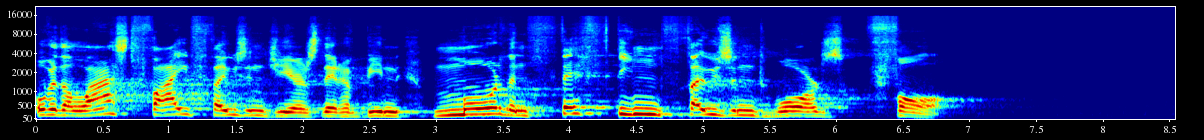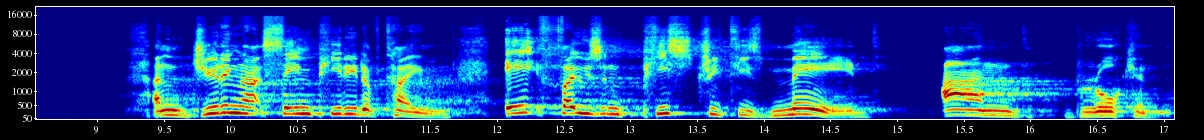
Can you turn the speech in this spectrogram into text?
Over the last 5,000 years, there have been more than 15,000 wars fought. And during that same period of time, 8,000 peace treaties made and broken.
